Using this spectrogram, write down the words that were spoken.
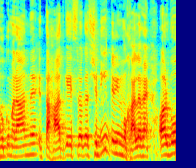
हुक्मरान इतिहाद के इस वक्त शदीद तरीन मुखालफ हैं और वो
